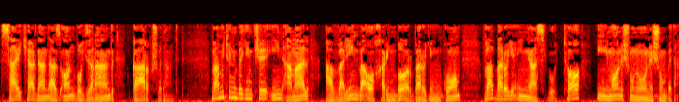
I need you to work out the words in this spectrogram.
سعی کردند از آن بگذرند غرق شدند. و می‌تونیم بگیم که این عمل اولین و آخرین بار برای این قوم و برای این نسل بود تا ایمانشون رو نشون بدن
